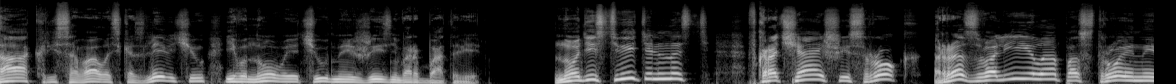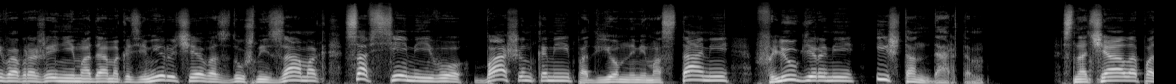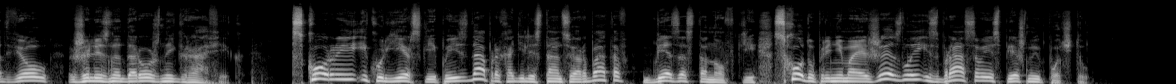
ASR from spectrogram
Так рисовалась Козлевичу его новая чудная жизнь в Арбатове. Но действительность в кратчайший срок развалила построенный воображении мадама Казимирыча воздушный замок со всеми его башенками, подъемными мостами, флюгерами и штандартом. Сначала подвел железнодорожный график — Скорые и курьерские поезда проходили станцию Арбатов без остановки, сходу принимая жезлы и сбрасывая спешную почту.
